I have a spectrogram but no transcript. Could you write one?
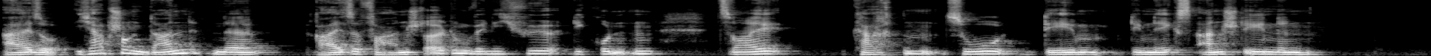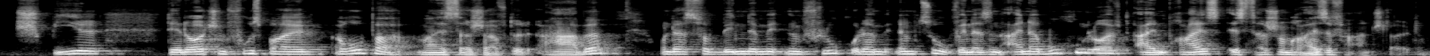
Also ich habe schon dann eine Reiseveranstaltung, wenn ich für die Kunden zwei Karten zu dem demnächst anstehenden Spiel der deutschen Fußball-Europameisterschaft habe und das verbinde mit einem Flug oder mit einem Zug. Wenn das in einer Buchung läuft, ein Preis, ist das schon Reiseveranstaltung.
